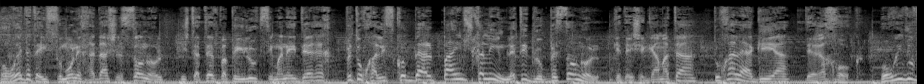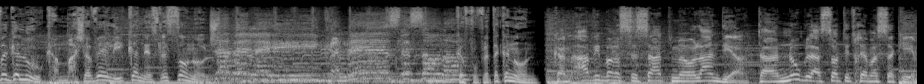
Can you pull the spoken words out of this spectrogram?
הורד את היישומון החדש של סונול, תשתתף בפעילות סימני דרך ותוכל לזכות ב-2,000 שקלים לתדלוק בסונול, כדי שגם אתה תוכל להגיע די רחוק. הורידו וגלו כמה שווה להיכנס לסונול. שווה להיכנס. כפוף לתקנון. כאן אבי ברססט מהולנדיה. תענוג לעשות איתכם עסקים.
